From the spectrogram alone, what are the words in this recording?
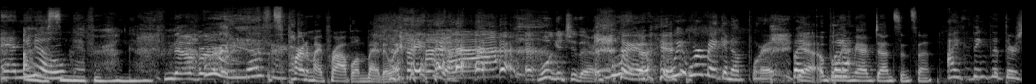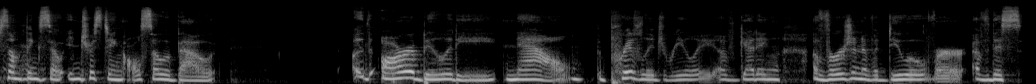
and you know never hung up Never. it's part of my problem by the way. We'll get you there. we, we're making up for it but, yeah believe I- me i've done since then. I think that there's something so interesting also about uh, our ability now, the privilege really of getting a version of a do over of this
